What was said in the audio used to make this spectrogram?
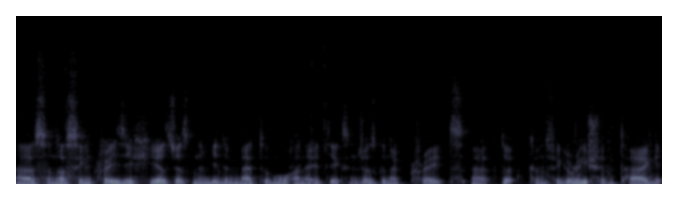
Uh, so nothing crazy here, it's just going to be the Matomo analytics and just going to create uh, the configuration tag.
